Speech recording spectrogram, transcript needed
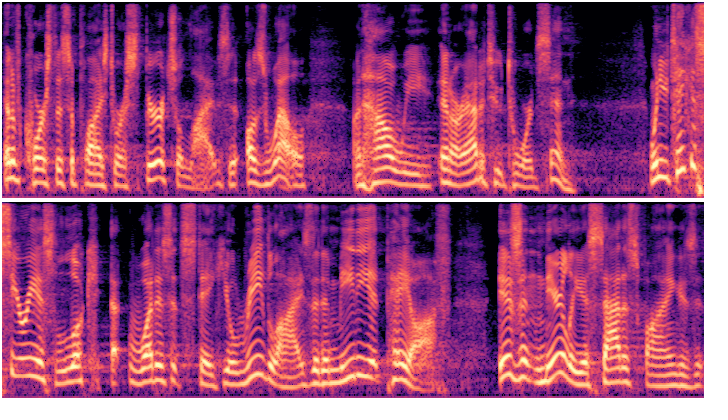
And of course, this applies to our spiritual lives as well on how we, in our attitude towards sin. When you take a serious look at what is at stake, you'll realize that immediate payoff isn't nearly as satisfying as it,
